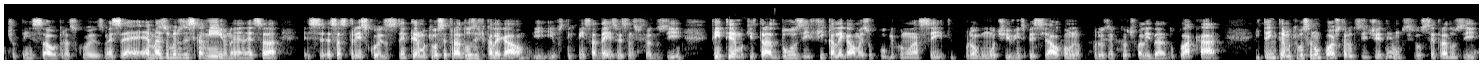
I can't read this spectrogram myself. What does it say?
Deixa eu pensar outras coisas. Mas é, é mais ou menos esse caminho, né? Essa, esse, essas três coisas. Tem termo que você traduz e fica legal, e, e, você tem que pensar dez vezes antes de traduzir. Tem termo que traduz e fica legal, mas o público não aceita, por algum motivo em especial, como, por exemplo, que eu te falei da, do placar. E tem termo que você não pode traduzir de jeito nenhum. Se você traduzir,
